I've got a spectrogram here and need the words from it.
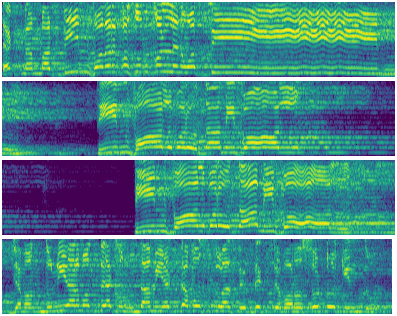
এক নাম্বার তিন ফলের কসম করলেন তিন। তিন ফল, বড় দামি ফল। তিন ফল, বড় দামি ফল। যেমন দুনিয়ার মধ্যে এখন দামি একটা বস্তু আছে, দেখতে বড় ছোট, কিন্তু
